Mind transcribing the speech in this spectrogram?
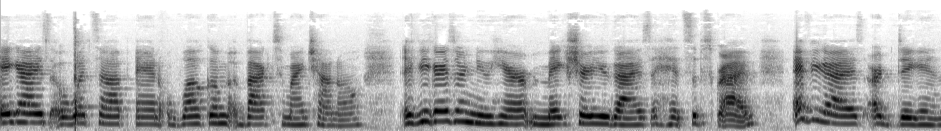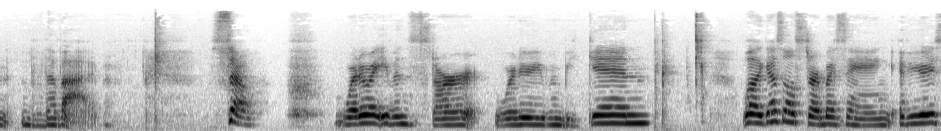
Hey guys, what's up and welcome back to my channel. If you guys are new here, make sure you guys hit subscribe if you guys are digging the vibe. So, where do I even start? Where do I even begin? Well, I guess I'll start by saying if you guys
